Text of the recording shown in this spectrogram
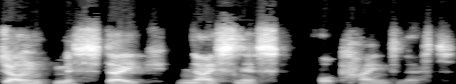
don't mistake niceness for kindness.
